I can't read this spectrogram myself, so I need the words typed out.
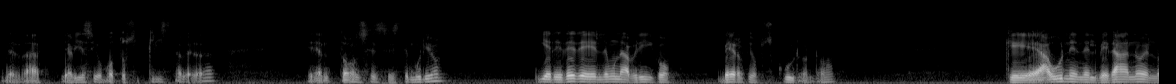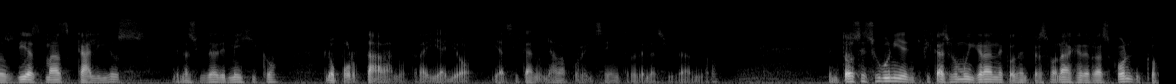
¿verdad? Y había sido motociclista, ¿verdad? Y entonces este, murió y heredé de él un abrigo verde oscuro, ¿no? Que aún en el verano, en los días más cálidos de la Ciudad de México, lo portaba, lo traía yo y así caminaba por el centro de la ciudad, ¿no? Entonces hubo una identificación muy grande con el personaje de Raskolnikov.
